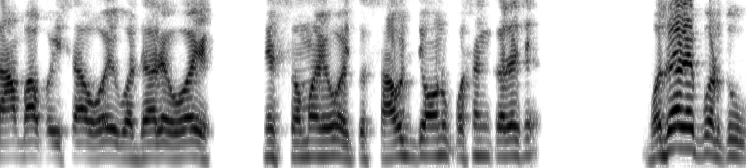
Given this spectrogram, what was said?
લાંબા પૈસા હોય, વધારે હોય ને સમય હોય તો સાઉથ જવાનું પસંદ કરે છે. વધારે પડતું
